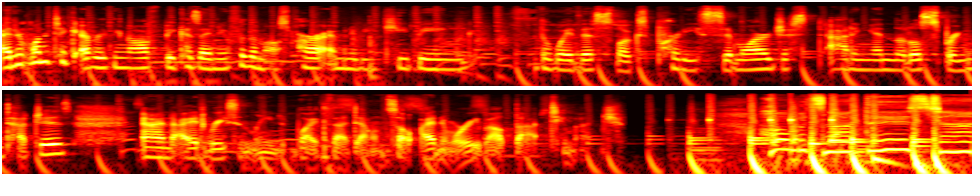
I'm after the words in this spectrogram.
I didn't want to take everything off because I knew for the most part I'm going to be keeping the way this looks pretty similar, just adding in little spring touches. And I had recently wiped that down, so I didn't worry about that too much. Hope it's not this time.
